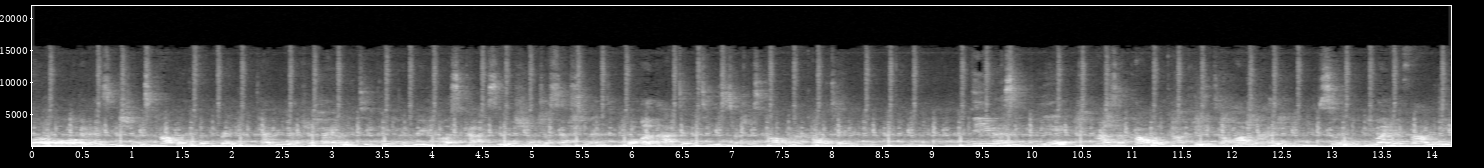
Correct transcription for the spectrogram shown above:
individual or organization's carbon footprint can be measured by undertaking a greenhouse gas emissions assessment or other activities such as carbon accounting. The US EPA has a carbon calculator online, so you and your family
